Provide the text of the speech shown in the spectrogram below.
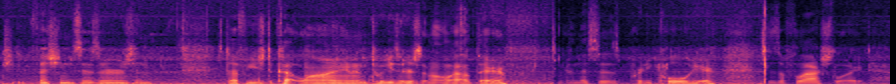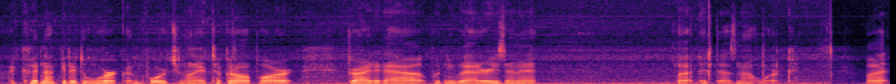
cheap fishing scissors and stuff used to cut line and tweezers and all out there. And this is pretty cool here. This is a flashlight. I could not get it to work unfortunately. I took it all apart, dried it out, put new batteries in it, but it does not work. But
